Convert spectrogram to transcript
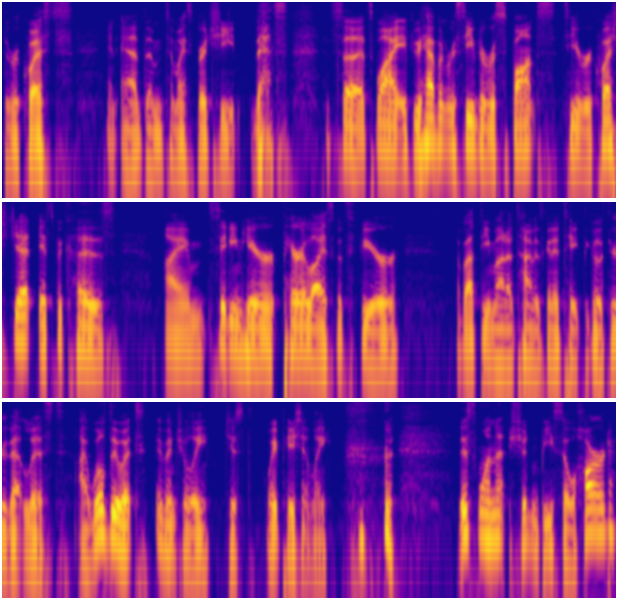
the requests and add them to my spreadsheet. That's- it's, uh, it's why, if you haven't received a response to your request yet, it's because I'm sitting here paralyzed with fear about the amount of time it's gonna take to go through that list. I will do it, eventually, just wait patiently. this one shouldn't be so hard,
